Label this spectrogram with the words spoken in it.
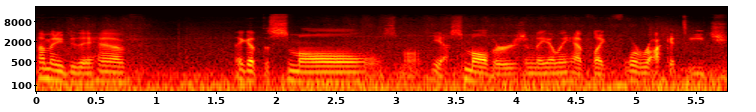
How many do they have? They got the small, small, yeah, small version. They only have like four rockets each.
